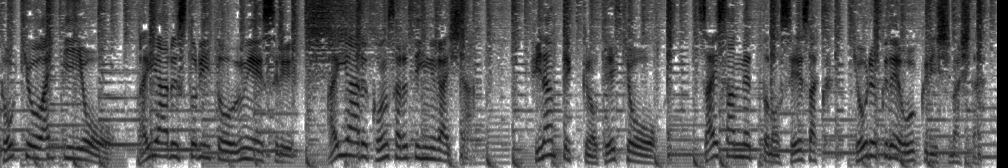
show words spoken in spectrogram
東京 IPOIR ストリートを運営する IR コンサルティング会社フィナンテックの提供を財産ネットの制作協力でお送りしました。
